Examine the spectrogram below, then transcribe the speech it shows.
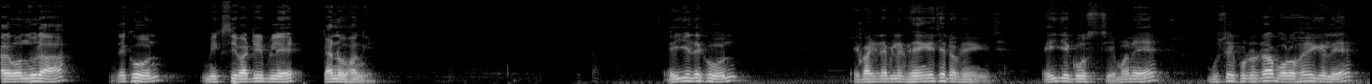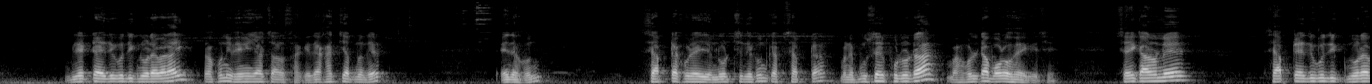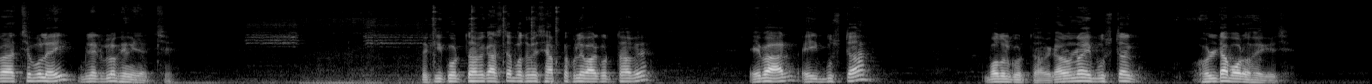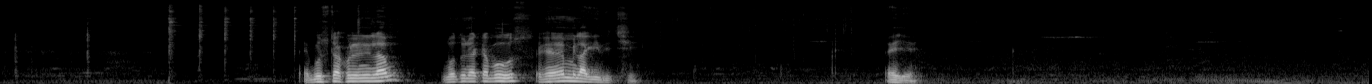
আর বন্ধুরা, দেখুন, মিক্সি বাটির ব্লেড কেন ভাঙে? এই যে দেখুন, এই বাটিটা ব্লেড ভেঙে গেছে, এটা ভেঙে গেছে। এই যে গসছে মানে বুসের ফুটোটা বড় হয়ে গেলে ব্লেডটা এদিক ওদিক নড়ে বেড়ায়, তখনই ভেঙে যাওয়ার চান্স থাকে। দেখাচ্ছি আপনাদের। এই দেখুন স্যাপটা যে নড়ছে, দেখুন ক্যাপ স্যাপটা মানে বুসের ফুটোটা বা হোলটা বড় হয়ে গেছে। সেই কারণে স্যাপটা এদিক ওদিক নড়ে বেড়াচ্ছে বলেই ব্লেডগুলো ভেঙে যাচ্ছে। তো কী করতে হবে কাজটা? প্রথমে স্যাপটা খুলে বার করতে হবে। এবার এই বুসটা বদল করতে হবে। কেননা এই বুসটার হোলটা বড় হয়ে গেছে। এই বুসটা খুলে নিলাম। নতুন একটা বুস এখানে আমি লাগিয়ে দিচ্ছি। এই যে।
